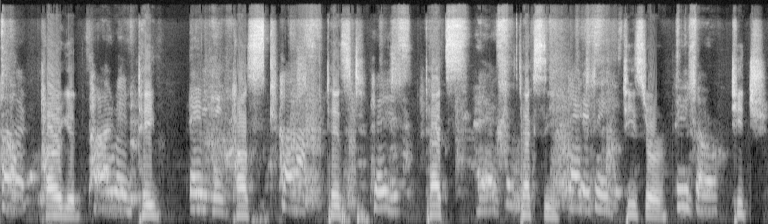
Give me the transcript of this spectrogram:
Talk, target. Target, tape tape, task. Task, test. Tax. Tax, taxi. Taxi, teaser teacher, teach.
